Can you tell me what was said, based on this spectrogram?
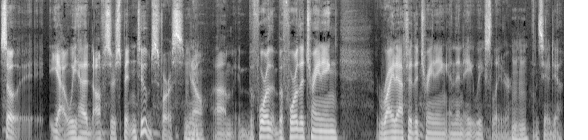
So, yeah, we had officers spit in tubes for us. You mm-hmm. know, um, before the, before the training, right after the training, and then eight weeks later. Mm-hmm. That's the idea.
